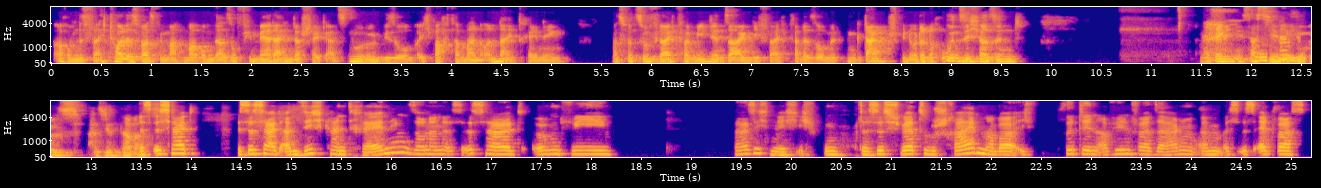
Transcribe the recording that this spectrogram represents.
warum das vielleicht toll ist, was wir machen, warum da so viel mehr dahinter steckt, als nur irgendwie so, ich mache da mal ein Online-Training. Was würdest du vielleicht Familien sagen, die vielleicht gerade so mit einem Gedanken spielen oder noch unsicher sind? Oder denken, ist das seriös? Passiert da was? Es ist halt, es ist halt an sich kein Training, sondern es ist halt irgendwie, weiß ich nicht. Ich, das ist schwer zu beschreiben, aber ich würde denen auf jeden Fall sagen, ähm, es ist etwas,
